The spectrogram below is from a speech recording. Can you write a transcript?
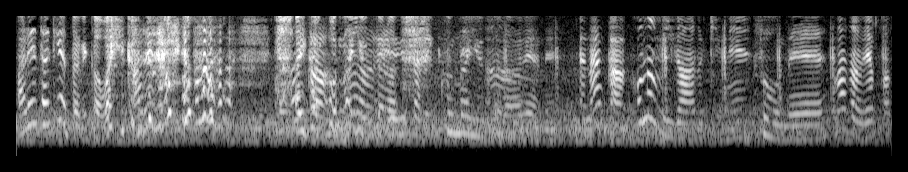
あれだけやったね可愛えかった。あれだけ あいかんこんなん言ったら。う言ったらいい。こんなん言ったらあれやね。なんか好みがあるけね。そうね。まだやっぱ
